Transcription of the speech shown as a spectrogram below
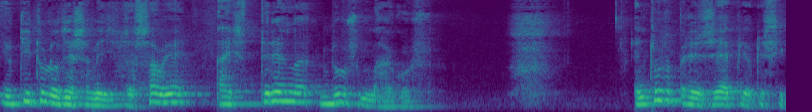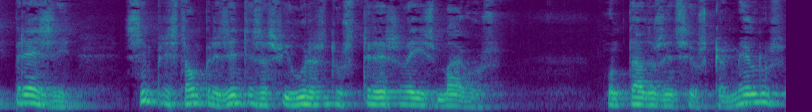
E o título dessa meditação é A Estrela dos Magos. Em todo presépio que se preze, sempre estão presentes as figuras dos três reis magos, montados em seus camelos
